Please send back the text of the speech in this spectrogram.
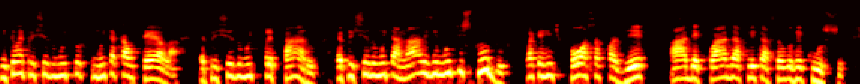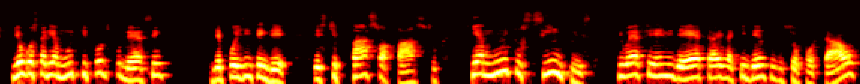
Então é preciso muito, muita cautela, é preciso muito preparo, é preciso muita análise e muito estudo para que a gente possa fazer a adequada aplicação do recurso. E eu gostaria muito que todos pudessem depois entender este passo a passo, que é muito simples, que o FNDE traz aqui dentro do seu portal,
